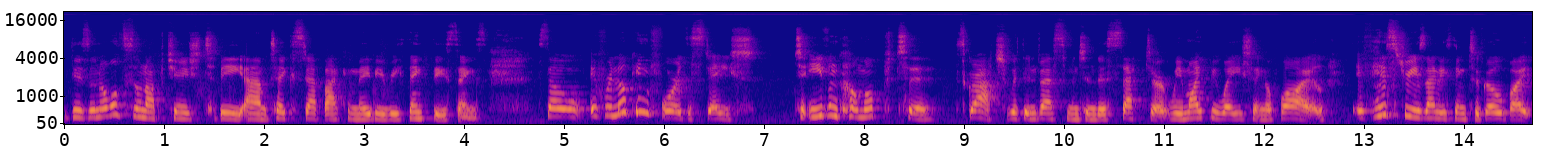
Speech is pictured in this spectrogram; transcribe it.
there's an also an opportunity to be um, take a step back and maybe rethink these things. So if we're looking for the state to even come up to scratch with investment in this sector, we might be waiting a while if history is anything to go by,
